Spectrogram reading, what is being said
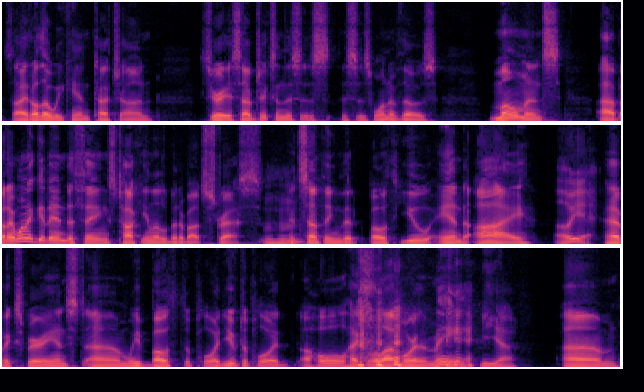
side, although we can touch on serious subjects, and this is this is one of those moments. Uh, but I want to get into things talking a little bit about stress. It's something that both you and I Oh, yeah. have experienced. Um, we've both deployed. You've deployed a whole heck of a lot more than me. yeah. Um,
